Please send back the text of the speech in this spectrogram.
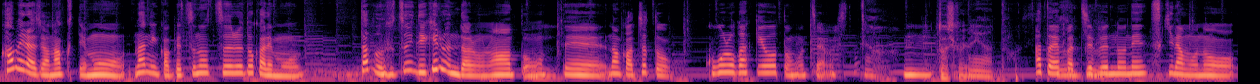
カメラじゃなくても何か別のツールとかでも多分普通にできるんだろうなと思って、なんかちょっと心がけようと思っちゃいました。あうん、あ確かに。りがとうあとやっぱうんうん自分のね、好きなものを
